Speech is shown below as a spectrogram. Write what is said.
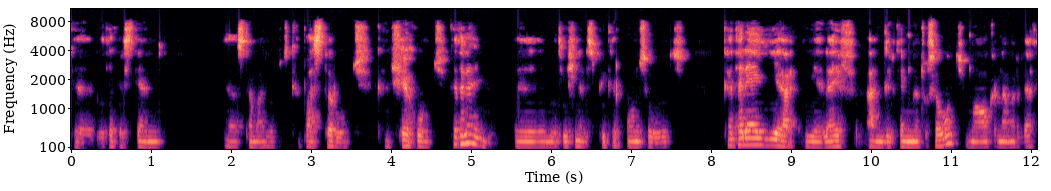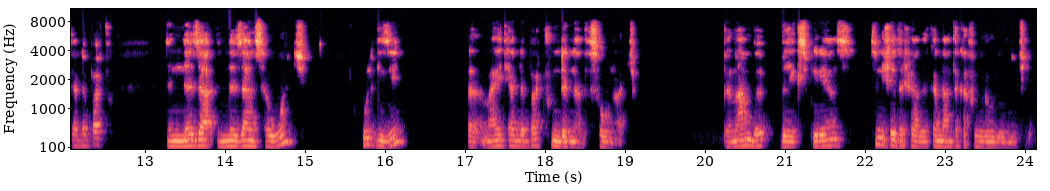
ከቤተክርስቲያን አስተማሪዎች፣ ከፓስተሮች፣ ከሼኮች፣ ከተለያዩ motivational speaker ከሆኑ ሰዎች ከተለያየ የ life angle ከሚመጡ ሰዎች ማወቅና መረዳት ያለባችሁ እነዛ እነዛን ሰዎች ሁልጊዜ ማየት ያለባችሁ እንደናንተ ሰው ናቸው። በማንበብ በ experience ትንሽ የተሻለ ከእናንተ ከፍ ብለው ሊሆን ይችላል።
